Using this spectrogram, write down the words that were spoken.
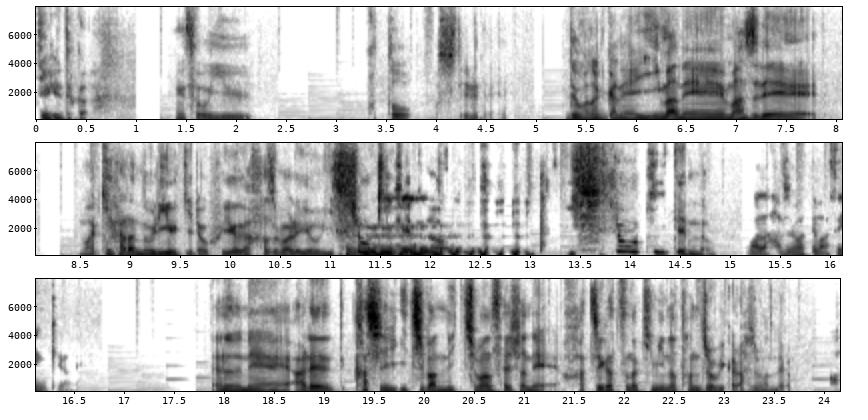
ていうとか、ねそういうことをしてるね。でもなんかね、今ね、マジで、牧原紀之の冬が始まるよ、一生聞いてんの。一生聞いてんの？まだ始まってませんけどね。あのね、あれ、歌詞一番の一番最初ね、8月の君の誕生日から始まるんだよ。あ、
